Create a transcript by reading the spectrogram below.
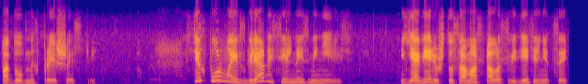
подобных происшествий. С тех пор мои взгляды сильно изменились. Я верю, что сама стала свидетельницей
